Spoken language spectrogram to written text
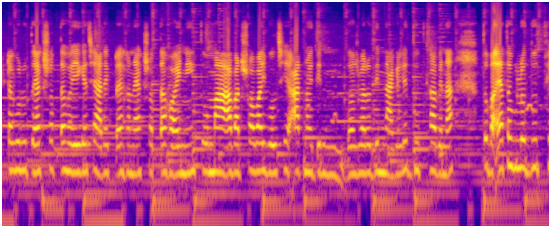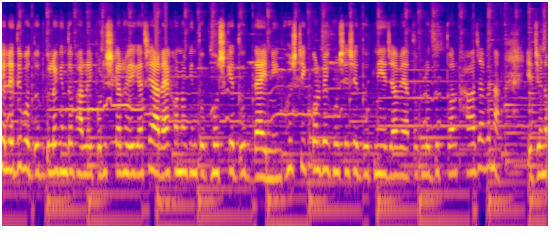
একটা গরু তো এক সপ্তাহ হয়ে গেছে, আরেকটা এখন এক সপ্তাহ হয়নি। তো মা আবার সবাই বলছে, আট, নয় দিন, দশ, বারো দিন না গেলে দুধ খাবে না। তো এতগুলো দুধ ফেলে দিব, দুধগুলো কিন্তু ভালোই পরিষ্কার হয়ে গেছে। আর এখনও কিন্তু ঘোষকে দুধ দেয়নি। ঘোষ ঠিক করবে, ঘোষ এসে দুধ নিয়ে যাবে, এতগুলো দুধ তো আর খাওয়া যাবে না। এর জন্য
